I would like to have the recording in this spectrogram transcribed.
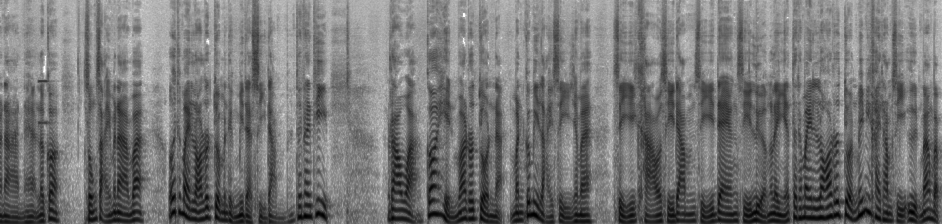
มานานนะฮะแล้วก็สงสัยมานานว่า เออทำไมล้อรถยนต์มันถึงมีแต่สีดำทั้งทั้งที่เราอะก็เห็นว่ารถยนต์อะมันก็มีหลายสีใช่ไหม สีขาวสีดำสีแดงสีเหลืองอะไรเงี้ยแต่ทำไมล้อรถยนต์ไม่มีใครทำสีอื่นบ้างแบบ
